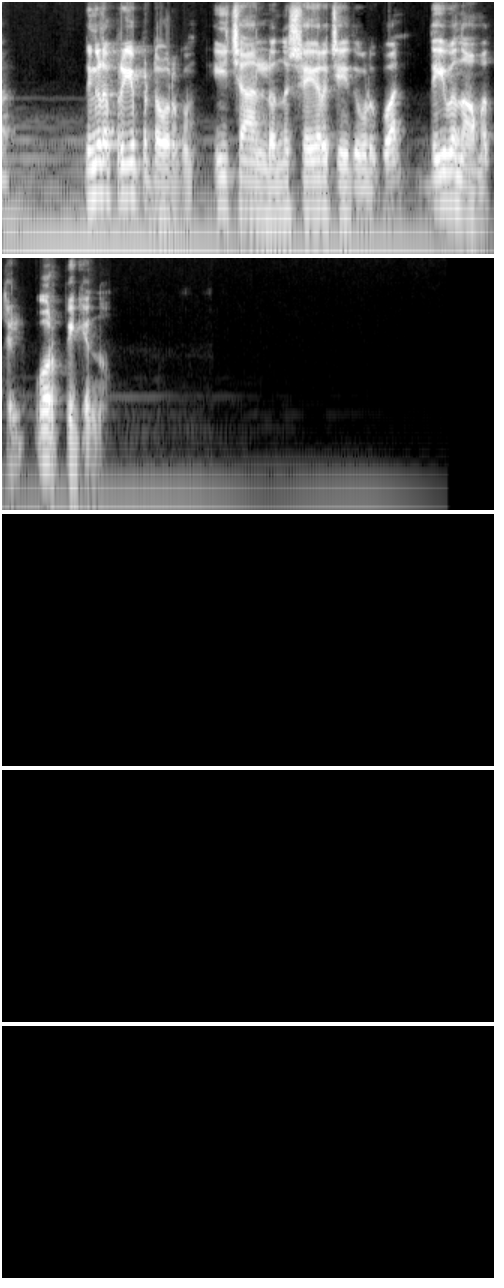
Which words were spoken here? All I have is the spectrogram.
നിങ്ങളുടെ പ്രിയപ്പെട്ടവർക്കും ഈ ചാനൽ ഒന്ന് ഷെയർ ചെയ്തു കൊടുക്കുവാൻ ദൈവനാമത്തിൽ ഓർപ്പിക്കുന്നു.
